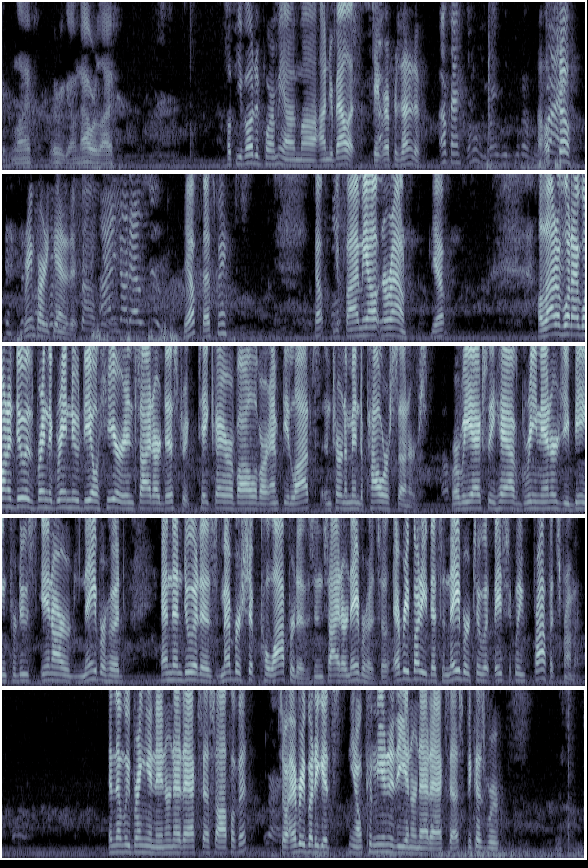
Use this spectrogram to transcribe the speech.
Getting live. There we go. Now we're live. Hope you voted for me. I'm uh, on your ballot, state representative. Okay. I hope so. Green Party candidate. I didn't know that was you. Yep, that's me. Yep, you find me out and around. Yep. A lot of what I want to do is bring the Green New Deal here inside our district, take care of all of our empty lots and turn them into power centers where we actually have green energy being produced in our neighborhood and then do it as membership cooperatives inside our neighborhood. So everybody that's a neighbor to it basically profits from it. And then we bring in internet access off of it. So everybody gets, you know, community internet access because we're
